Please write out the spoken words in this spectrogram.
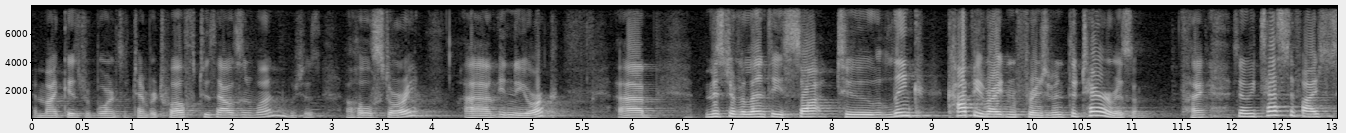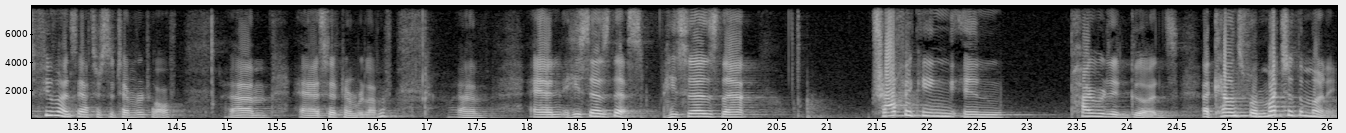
and my kids were born September 12, 2001, which is a whole story, um, in New York, um, Mr. Valenti sought to link copyright infringement to terrorism. Right? So he testified just a few months after September 12th, um, uh, September 11th, um, and he says this he says that trafficking in pirated goods accounts for much of the money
